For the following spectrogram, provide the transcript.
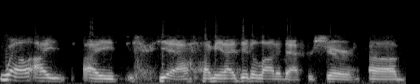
Well, I, I, yeah, I mean, I did a lot of that for sure. Um,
